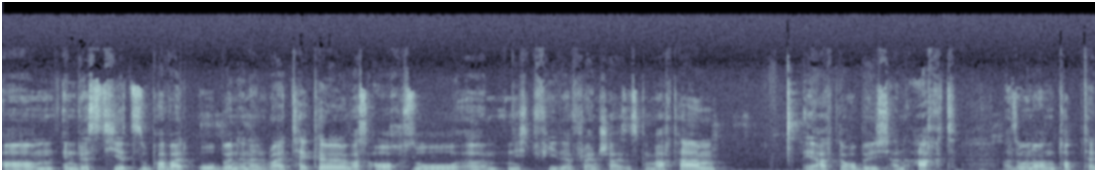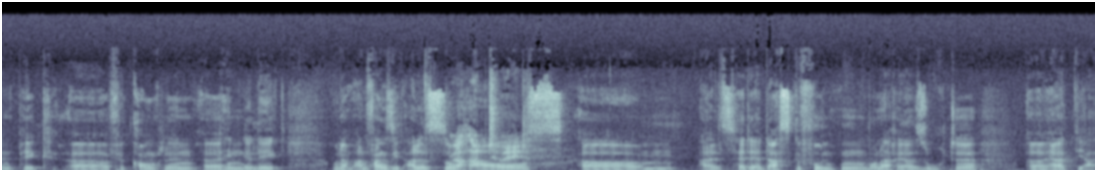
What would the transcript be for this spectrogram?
ähm, investiert super weit oben in ein Right Tackle, was auch so ähm, nicht viele Franchises gemacht haben. Er hat, glaube ich, an 8, also immer noch einen Top 10 Pick äh, für Conklin äh, hingelegt. Und am Anfang sieht alles so aus, ähm, als hätte er das gefunden, wonach er suchte. Äh, er hat die äh,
